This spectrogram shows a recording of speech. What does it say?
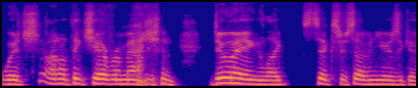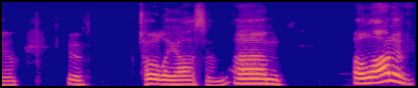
which I don't think she ever imagined doing like six or seven years ago. Totally awesome. Um, a lot of,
